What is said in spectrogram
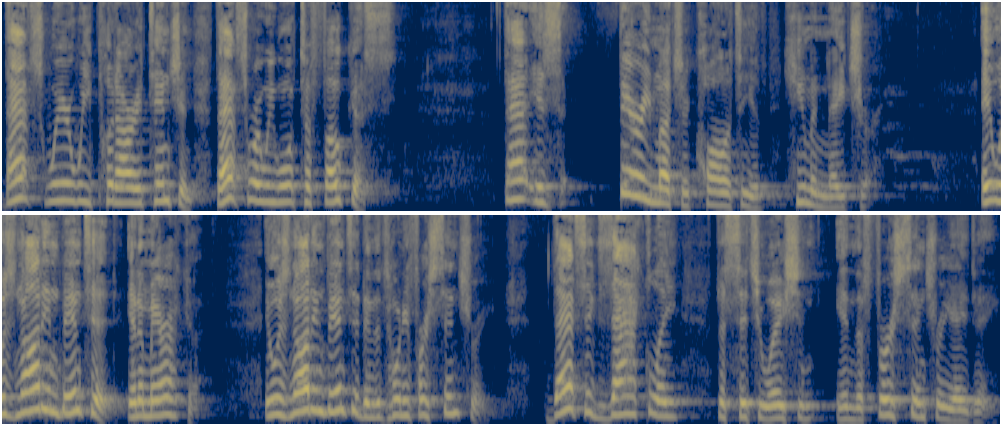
That's where we put our attention. That's where we want to focus. That is very much a quality of human nature. It was not invented in America, it was not invented in the 21st century. That's exactly the situation in the first century AD.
